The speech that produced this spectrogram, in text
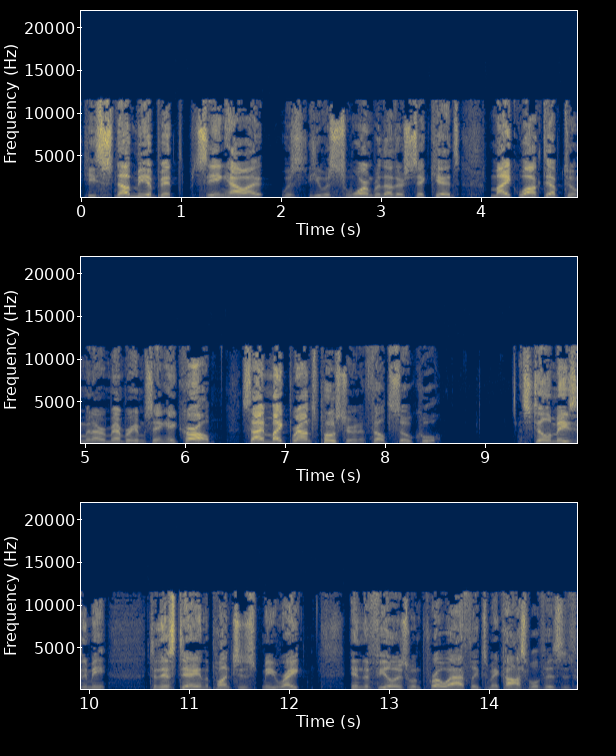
he snubbed me a bit, seeing how I was he was swarmed with other sick kids. Mike walked up to him, and I remember him saying, "Hey, Karl, sign Mike Brown's poster," and it felt so cool. Still amazing to me to this day, and the punches me right in the feelers when pro athletes make hospital visits,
